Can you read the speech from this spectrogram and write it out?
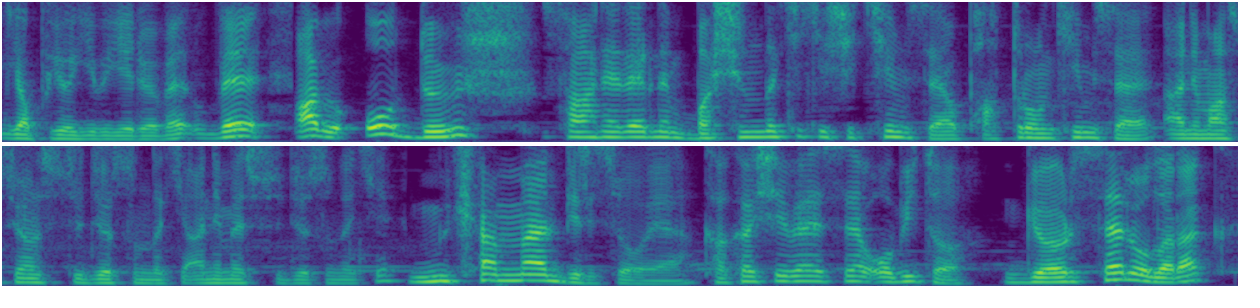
yapıyor gibi geliyor ve ve abi o dövüş sahnelerinin başındaki kişi kimse, o patron kimse, animasyon stüdyosundaki, anime stüdyosundaki mükemmel birisi o ya. Kakashi vs Obito. Görsel olarak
